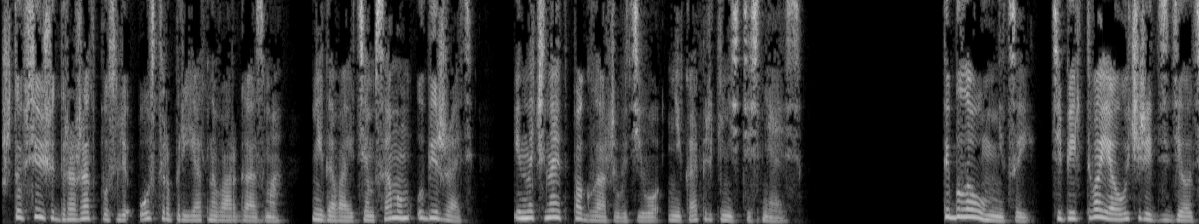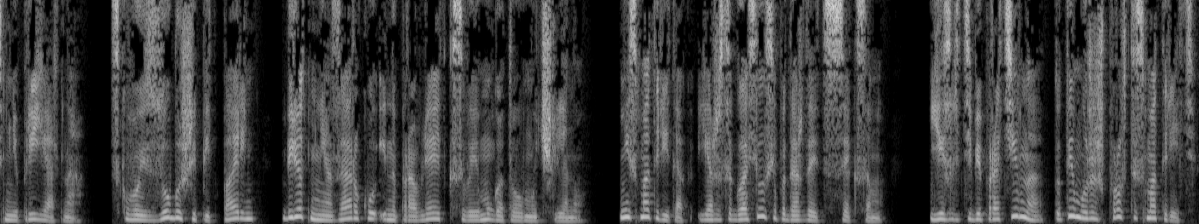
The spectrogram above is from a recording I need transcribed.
что все еще дрожат после остро приятного оргазма, не давая тем самым убежать, и начинает поглаживать его, ни капельки не стесняясь. Ты была умницей, теперь твоя очередь сделать мне приятно. Сквозь зубы шипит парень, берет меня за руку и направляет к своему готовому члену. Не смотри так, я же согласился подождать с сексом. Если тебе противно, то ты можешь просто смотреть.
